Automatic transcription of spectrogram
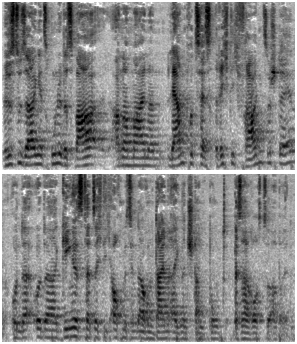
Würdest du sagen jetzt, Rune, das war auch nochmal ein Lernprozess, richtig Fragen zu stellen? Oder, oder ging es tatsächlich auch ein bisschen darum, deinen eigenen Standpunkt besser herauszuarbeiten?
